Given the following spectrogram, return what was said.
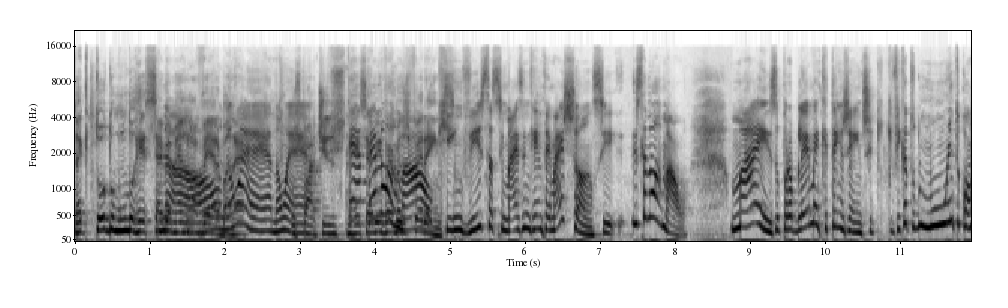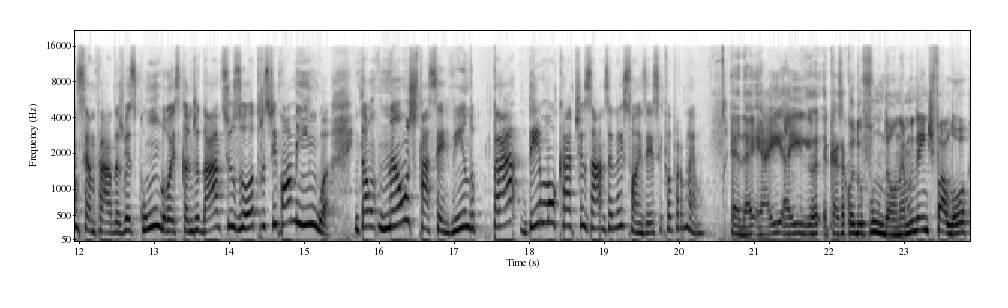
não é que todo mundo recebe a mesma verba, não né? é, não é. Os partidos é recebem verbas diferentes. que invista-se mais em quem tem mais chance. Isso é normal. Mas o problema é que tem gente que que fica tudo muito concentrado, às vezes com um, dois candidatos, e os outros ficam à míngua. Então, não está servindo para democratizar as eleições. Esse é que é o problema. É, daí, aí, aí é essa coisa do fundão, né? Muita gente falou,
